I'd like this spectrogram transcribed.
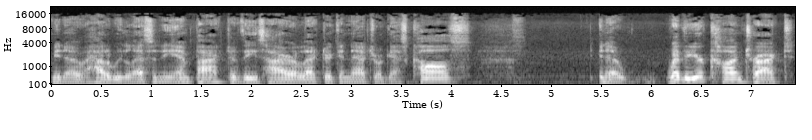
You know, how do we lessen the impact of these higher electric and natural gas costs? You know, whether your contract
